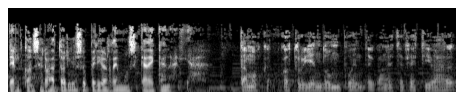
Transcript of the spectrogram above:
del Conservatorio Superior de Música de Canarias. Estamos construyendo un puente con este festival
